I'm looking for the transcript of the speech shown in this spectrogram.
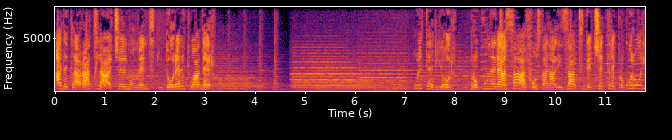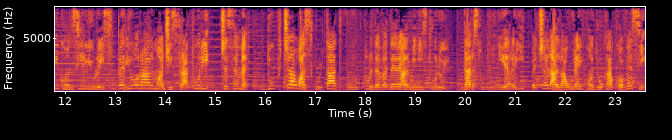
a declarat la acel moment Tudorel Toader. Ulterior, propunerea sa a fost analizat de cetre procurorii Consiliului Superior al Magistraturii, CSM, după ce au ascultat punctul de vedere al ministrului, dar sublinierei pe cel al Laurei Codruca Covesi.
